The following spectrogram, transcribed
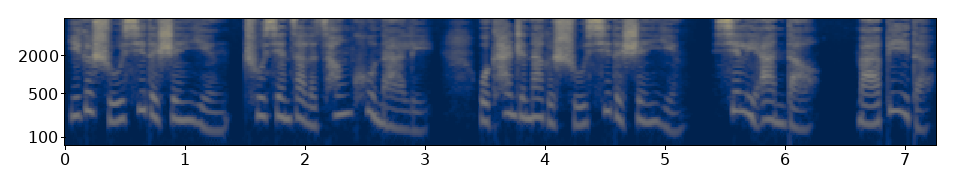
一个熟悉的身影出现在了仓库那里。我看着那个熟悉的身影，心里暗道：麻痹的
